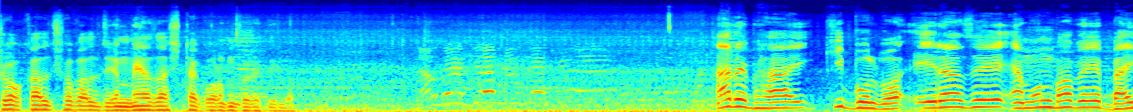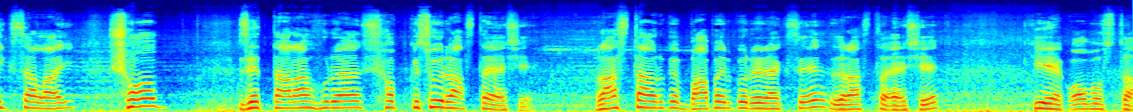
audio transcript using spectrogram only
সকাল সকাল যে মেজাজটা গরম করে দিল। আরে ভাই, কি বলব, এরা যে এমনভাবে বাইক চালায়, সব যে তাড়াহুড়া সব কিছু রাস্তায় আসে। রাস্তা ওরকে বাপের করে রাখছে, রাস্তায় এসে কি এক অবস্থা।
